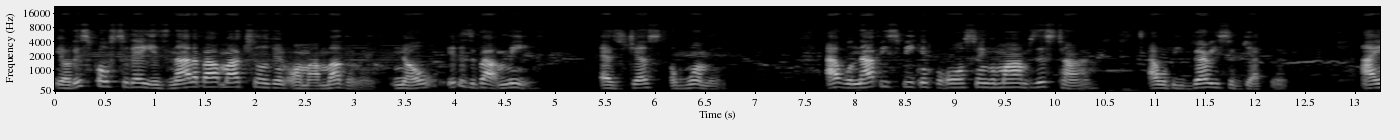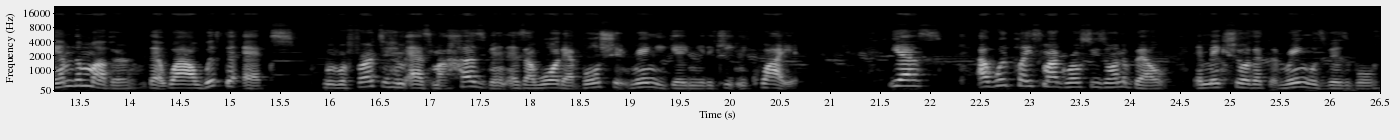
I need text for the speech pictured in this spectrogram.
Yo, this post today is not about my children or my mothering. No, it is about me as just a woman. I will not be speaking for all single moms this time. I will be very subjective. I am the mother that, while with the ex, would refer to him as my husband as I wore that bullshit ring he gave me to keep me quiet. Yes, I would place my groceries on the belt and make sure that the ring was visible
